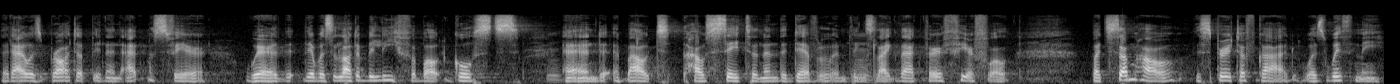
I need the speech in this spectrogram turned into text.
that I was brought up in an atmosphere where th- there was a lot of belief about ghosts mm. and about how Satan and the devil and things mm. like that, very fearful. But somehow the Spirit of God was with me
